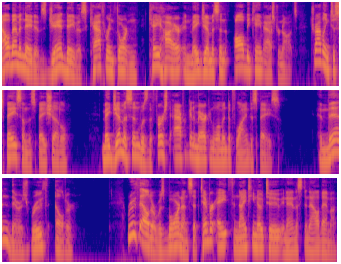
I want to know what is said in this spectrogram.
Alabama natives Jan Davis, Kathryn Thornton, Kay Hire, and Mae Jemison all became astronauts, traveling to space on the space shuttle. Mae Jemison was the first African American woman to fly into space. And then there is Ruth Elder. Ruth Elder was born on September 8, 1902, in Anniston, Alabama,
